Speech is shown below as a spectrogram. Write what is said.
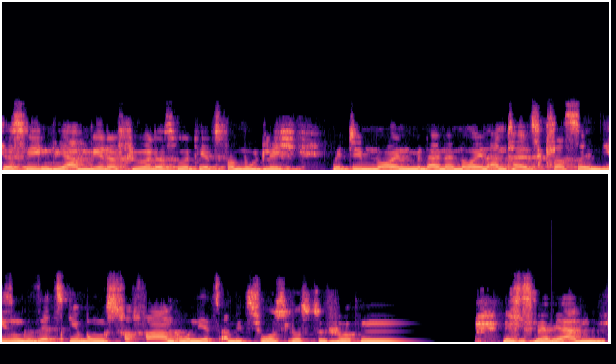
deswegen werben wir dafür. Das wird jetzt vermutlich mit dem neuen, mit einer neuen Anteilsklasse in diesem Gesetzgebungsverfahren, ohne jetzt ambitionslos zu wirken, nichts mehr werden.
